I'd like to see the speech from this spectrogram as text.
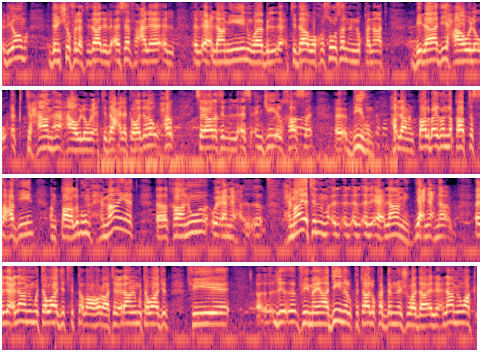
اليوم بدنا نشوف الاعتداء للأسف على الإعلاميين وبالاعتداء وخصوصا إنه قناة بلادي حاولوا اقتحامها حاولوا الاعتداء على كوادرها وحرق سيارة ال SNG الخاصة آه، بهم هلا نطالب أيضا نقابة الصحفيين نطالبهم حماية آه، قانون يعني آه، حماية الإعلامي. يعني إحنا الإعلامي متواجد في التظاهرات الإعلامي متواجد في في ميادين القتال وقدمنا شهداء. الاعلامي واك...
